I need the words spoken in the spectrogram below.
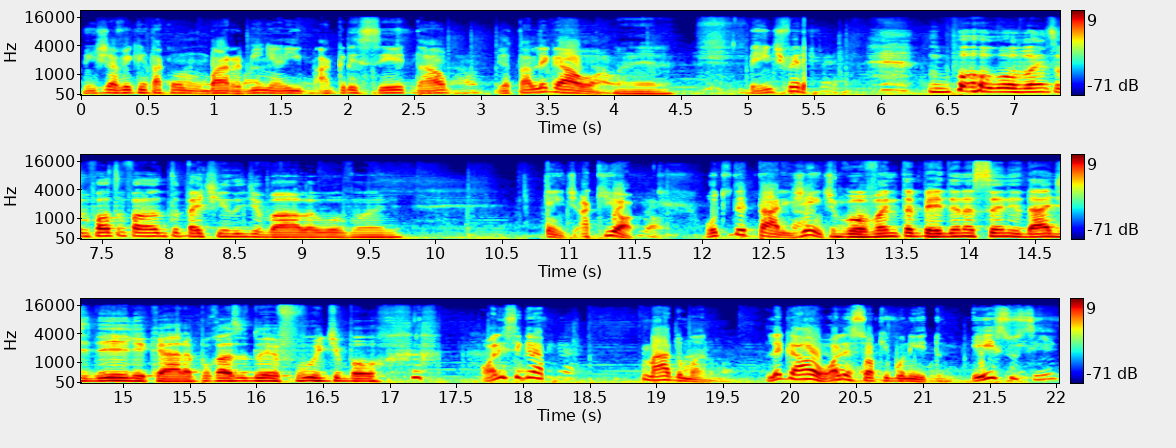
A gente já vê que ele tá com um barbinha ali a crescer e tal. Já tá legal, ó. Maneiro. Bem diferente. O Govani, só falta falar do tupetinho do de bala, Govani. Gente, aqui, ó. Outro detalhe, gente, O Govani tá perdendo a sanidade dele, cara, por causa do eFootball. olha esse gramado, mano. Legal, olha só que bonito. Isso sim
